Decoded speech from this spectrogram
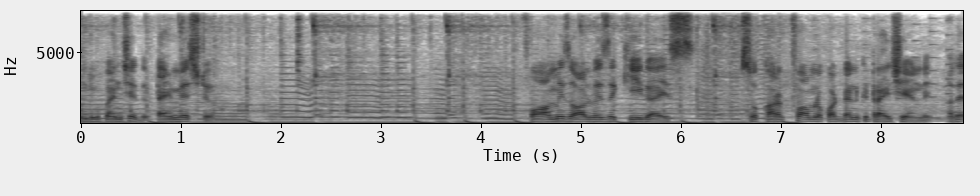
ఎందుకు పనిచేయదు? Time waste form is always a key guys so correct ఫామ్లో కొట్టడానికి ట్రై చేయండి. అదే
